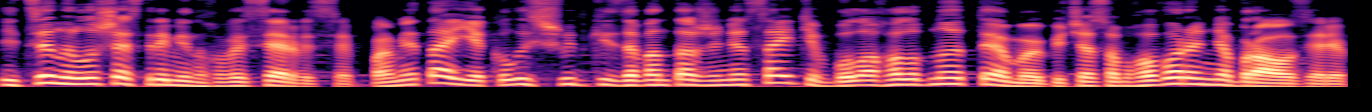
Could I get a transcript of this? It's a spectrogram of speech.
І це не лише стрімінгові сервіси. Пам'ятаю, я колись швидкість завантаження сайтів була головною темою під час обговорення браузерів.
